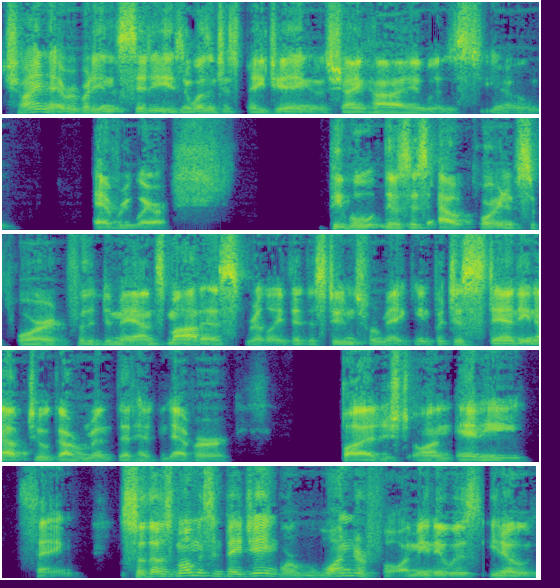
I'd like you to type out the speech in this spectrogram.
China, everybody in the cities, it wasn't just Beijing, it was Shanghai, it was, you know, everywhere. People, there's this outpouring of support for the demands, modest really, that the students were making, but just standing up to a government that had never budged on anything so those moments in Beijing were wonderful. I mean, it was, you know,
